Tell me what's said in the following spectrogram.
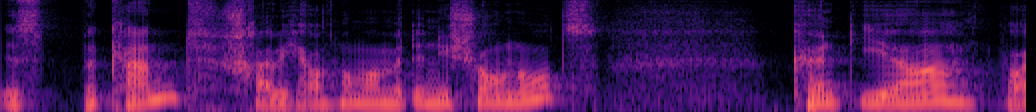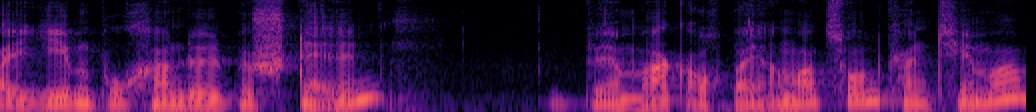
ist bekannt, schreibe ich auch nochmal mit in die Show Notes. Könnt ihr bei jedem Buchhandel bestellen. Wer mag auch bei Amazon, kein Thema.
